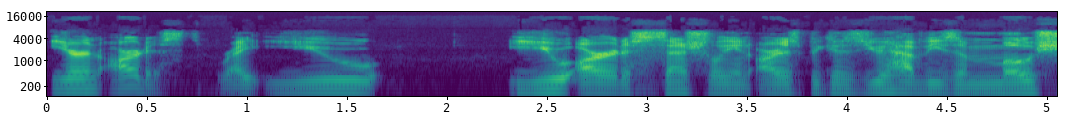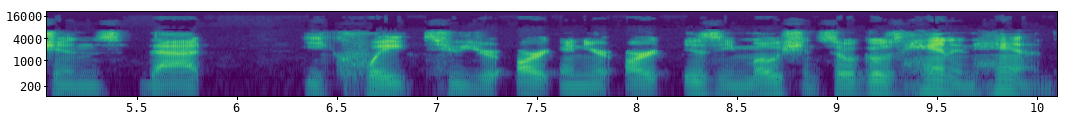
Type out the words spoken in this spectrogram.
you're an artist, right? You you are essentially an artist because you have these emotions that equate to your art and your art is emotion. So it goes hand in hand.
